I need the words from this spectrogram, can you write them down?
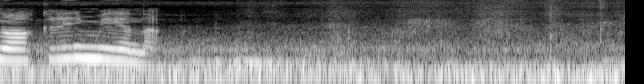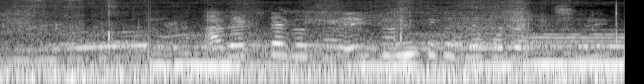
নোয়াখালীর মেয়ে না। আর একটা কথা, এখান থেকে দেখা যাচ্ছে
